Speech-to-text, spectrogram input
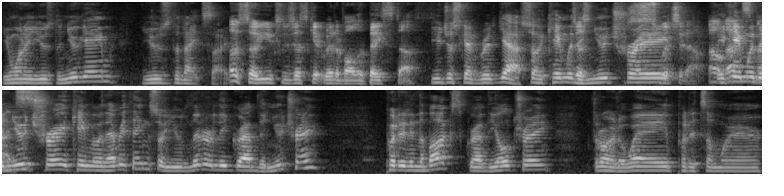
You want to use the new game, use the night side. Oh, so you can just get rid of all the base stuff. You just get rid. Yeah, so it came with Just a new tray. switch it out. Oh, it came that's with a new tray. it Came with everything. So you literally grab the new tray, put it in the box, grab the old tray, throw it away, put it somewhere,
